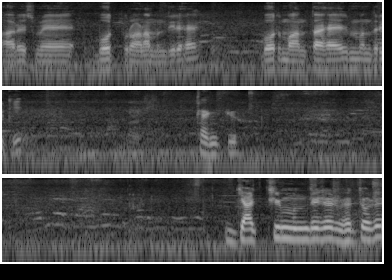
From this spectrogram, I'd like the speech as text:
और इसमें बहुत पुराना मंदिर है बहुत मानता है इस मंदिर की থ্যাংক ইউ যাচ্ছি মন্দিরের ভেতরে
